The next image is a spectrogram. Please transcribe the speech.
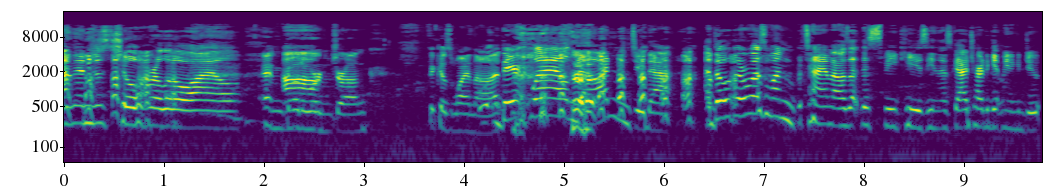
and then just chill for a little while. And go to work Um, drunk because why not? There, well, no, I didn't do that. Though there was one time I was at this speakeasy and this guy tried to get me to do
